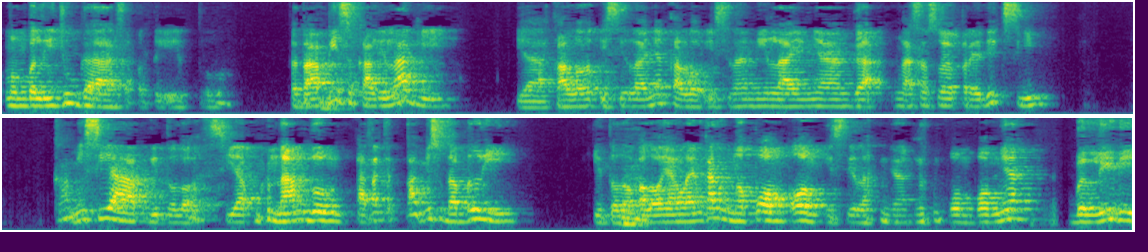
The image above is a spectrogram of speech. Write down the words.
membeli juga seperti itu tetapi hmm. sekali lagi ya kalau istilahnya kalau istilah nilainya nggak nggak sesuai prediksi kami siap gitu loh, siap menanggung karena kami sudah beli gitu loh. Hmm. Kalau yang lain kan ngepom om istilahnya, ngepom pomnya beli di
